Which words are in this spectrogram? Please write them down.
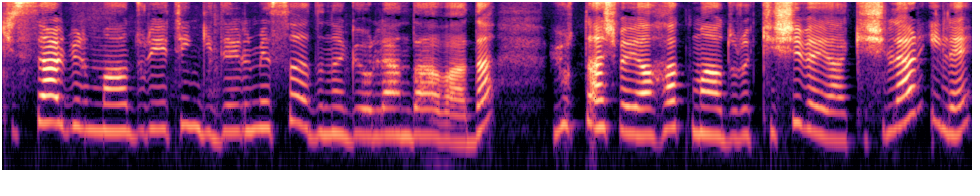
kişisel bir mağduriyetin giderilmesi adına görülen davada yurttaş veya hak mağduru kişi veya kişiler ile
